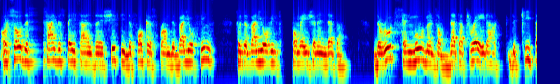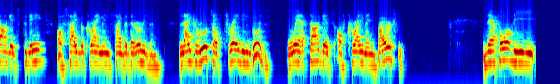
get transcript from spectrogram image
Also, the cyberspace has uh, shifted the focus from the value of things to the value of information and data. The routes and movements of data trade are the key targets today of cybercrime and cyberterrorism, like routes of trade in goods were targets of crime and piracy. Therefore, the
